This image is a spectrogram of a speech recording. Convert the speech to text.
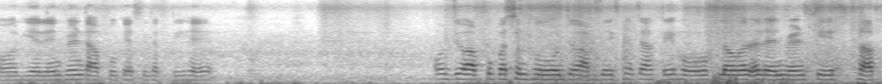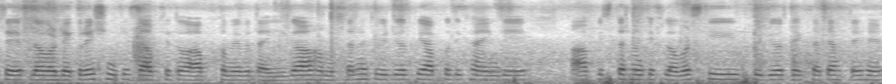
और ये अरेंजमेंट आपको कैसी लगती है और जो आपको पसंद हो, जो आप देखना चाहते हो फ्लावर अरेंजमेंट के हिसाब से फ्लावर डेकोरेशन के हिसाब से तो आप हमें बताइएगा। हम इस तरह की वीडियोस भी आपको दिखाएँगे। आप किस तरह के फ्लावर्स की वीडियोस देखना चाहते हैं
